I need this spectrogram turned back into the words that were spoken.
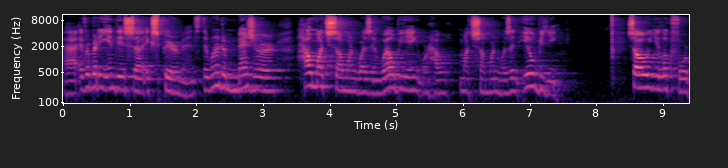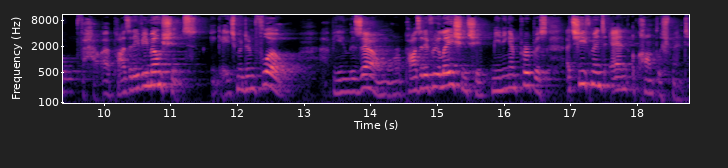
uh, everybody in this uh, experiment. They wanted to measure how much someone was in well-being or how much someone was in ill-being. So you look for uh, positive emotions, engagement and flow, uh, being in the zone, or positive relationship, meaning and purpose, achievement and accomplishment.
